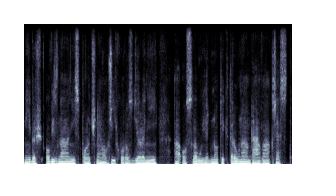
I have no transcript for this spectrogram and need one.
nýbrž o vyznání společného hříchu rozdělení a oslavu jednoty, kterou nám dává křest.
